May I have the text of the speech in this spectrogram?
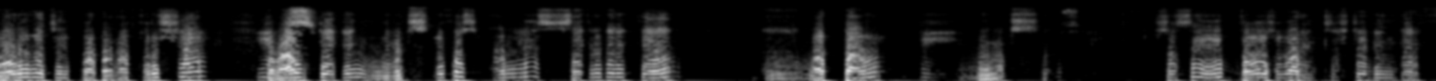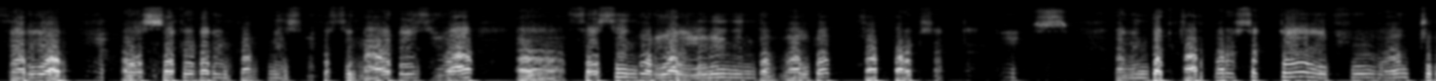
very much important or crucial Yes. while taking minutes because only secretary can uh, note down The minutes. So see, those who are interested in their career as a secretary in companies, because see nowadays you are uh, facing or you are living in the world of corporate sector. yes, And in that corporate sector, if you want to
